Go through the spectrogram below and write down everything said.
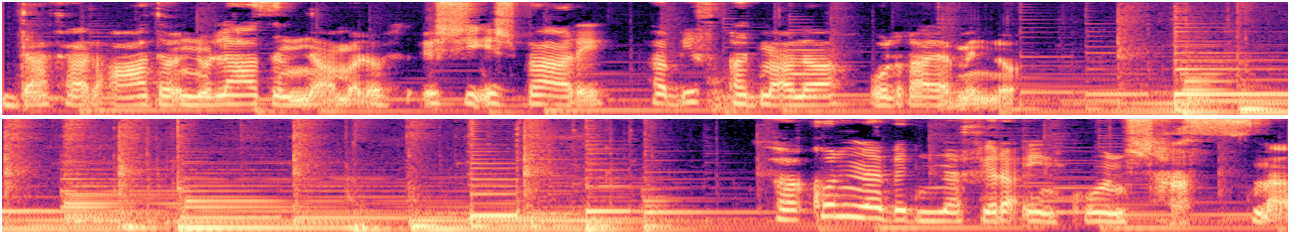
بدافع العادة إنه لازم نعمله إشي إجباري فبيفقد معناه والغاية منه. فكلنا بدنا في رأيي نكون شخص ما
